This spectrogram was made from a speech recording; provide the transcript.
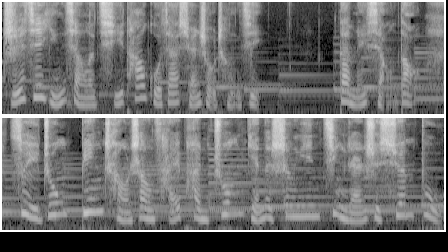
直接影响了其他国家选手成绩。但没想到，最终冰场上裁判庄严的声音竟然是宣布：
